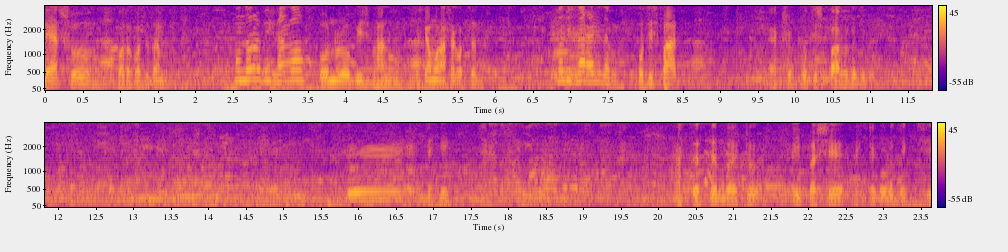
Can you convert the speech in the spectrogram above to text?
দেড়শো? হ্যাঁ। কত কত দাম? পনেরো বিশ ভাঙো। পনেরো বিশ ভাঙো। কেমন আশা করছেন? পঁচিশ বার হয়ে যাব। পঁচিশ পার? একশো পঁচিশ পার হলে দেবে। দেখি। আস্তে আস্তে আমরা একটু এই পাশে একটা গরু দেখছি।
